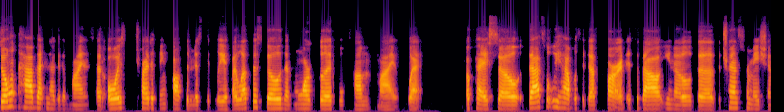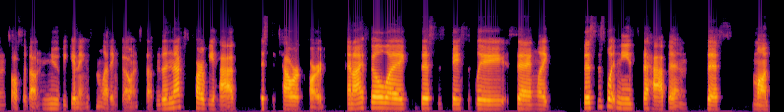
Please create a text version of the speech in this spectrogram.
don't have that negative mindset. Always try to think optimistically. If I let this go, then more good will come my way. Okay, so that's what we have with the death card. It's about, you know, the, the transformation. It's also about new beginnings and letting go and stuff. And the next card we have is the tower card. And I feel like this is basically saying, like, this is what needs to happen this month.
